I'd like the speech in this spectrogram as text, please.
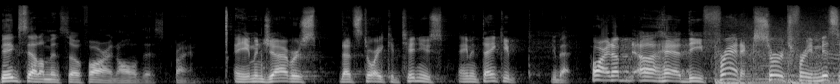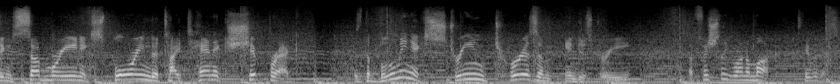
big settlement so far in all of this, Brian. Eamon Javers, that story continues. Eamon, thank you. You bet. All right, up ahead, the frantic search for a missing submarine exploring the Titanic shipwreck as the booming extreme tourism industry officially run amok. Stay with us.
